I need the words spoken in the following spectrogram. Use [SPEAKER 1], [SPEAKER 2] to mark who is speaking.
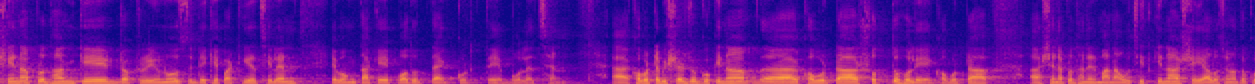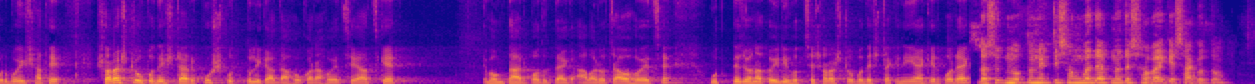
[SPEAKER 1] সেনা প্রধানকে ডক্টর ইউনুস ডেকে পাঠিয়েছিলেন এবং তাকে পদত্যাগ করতে বলেছেন। খবরটা বিশ্বাসযোগ্য কিনা? খবরটা সত্য হলে খবরটা সেনাপ্রধানের মানা উচিত কিনা সেই আলোচনা তো করবই। সাথে স্বরাষ্ট্র উপদেষ্টার কুশপুত্তলিকা দাহ করা হয়েছে আজকে এবং তার পদত্যাগ আবারও চাওয়া হয়েছে। উত্তেজনা তৈরি হচ্ছে স্বরাষ্ট্র উপদেষ্টাকে নিয়ে একের পর এক।
[SPEAKER 2] দর্শক, নতুন একটি সংবাদে আপনাদের সবাইকে স্বাগতম।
